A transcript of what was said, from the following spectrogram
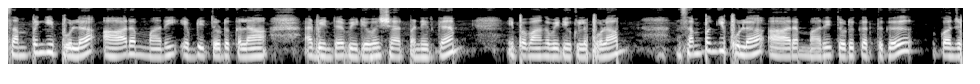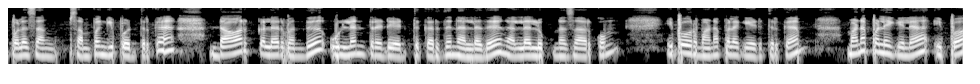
சம்பங்கி பூவில் ஆரம் மாதிரி எப்படி தொடுக்கலாம் அப்படின்ற வீடியோவை ஷேர் பண்ணியிருக்கேன் இப்போ வாங்க வீடியோக்குள்ளே போகலாம் சம்பங்கி பூவில் ஆரம் மாதிரி தொடுக்கிறதுக்கு கொஞ்சம் போல் சங் சம்பங்கி பூ எடுத்திருக்கேன் டார்க் கலர் வந்து உள்ளன் த்ரெட் எடுத்துக்கிறது நல்லது. நல்ல லுக்னஸாக இருக்கும். இப்போ ஒரு மணப்பலகை எடுத்திருக்கேன். மணப்பலகையில் இப்போ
